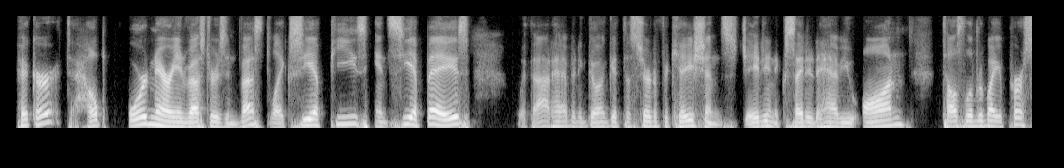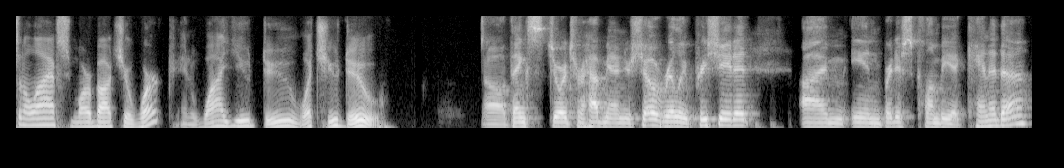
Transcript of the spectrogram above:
Picker to help ordinary investors invest like CFPs and CFAs without having to go and get the certifications. Jaden, excited to have you on. Tell us a little bit about your personal life, some more about your work, and why you do what you do. Oh, thanks, George, for having me on your show. Really appreciate it. I'm in British Columbia, Canada.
